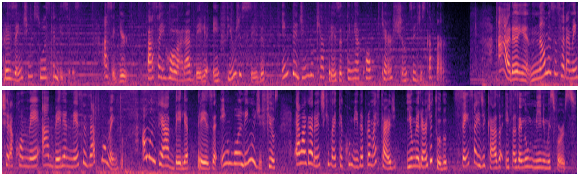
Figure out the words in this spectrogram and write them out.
presentes em suas quelíceras. A seguir, passa a enrolar a abelha em fios de seda, impedindo que a presa tenha qualquer chance de escapar. A aranha não necessariamente irá comer a abelha nesse exato momento. Ao manter a abelha presa em um bolinho de fios, ela garante que vai ter comida para mais tarde. E o melhor de tudo, sem sair de casa e fazendo o mínimo esforço.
